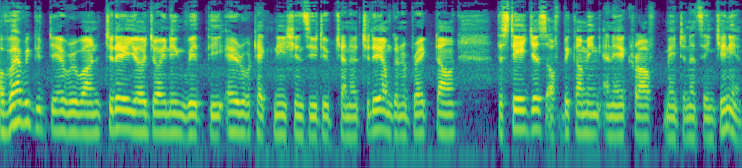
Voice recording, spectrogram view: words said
A very good day everyone. Today you're joining with the Aero Technicians YouTube channel. Today I'm going to break down the stages of becoming an aircraft maintenance engineer.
